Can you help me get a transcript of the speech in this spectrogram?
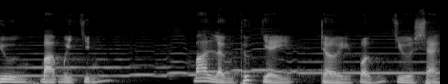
Chương 39 Ba lần thức dậy, trời vẫn chưa sáng.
